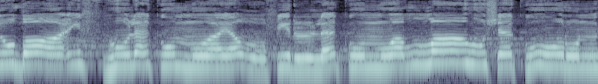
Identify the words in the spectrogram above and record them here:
يضاعفه لكم ويغفر لكم والله شكور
